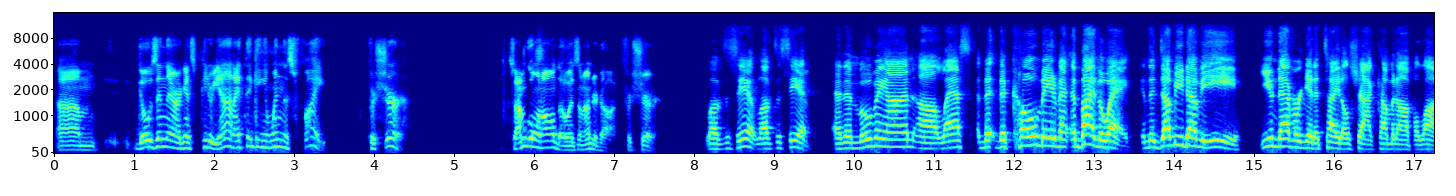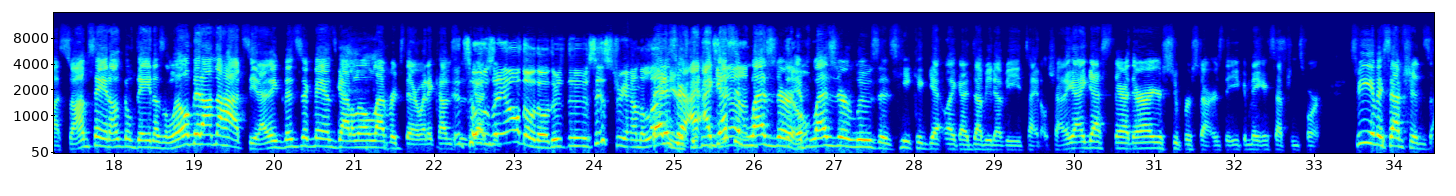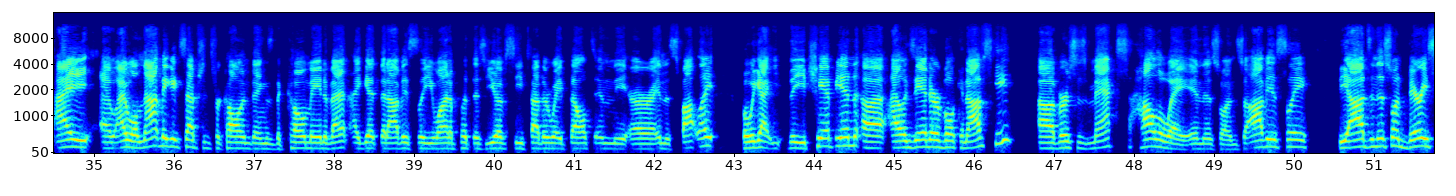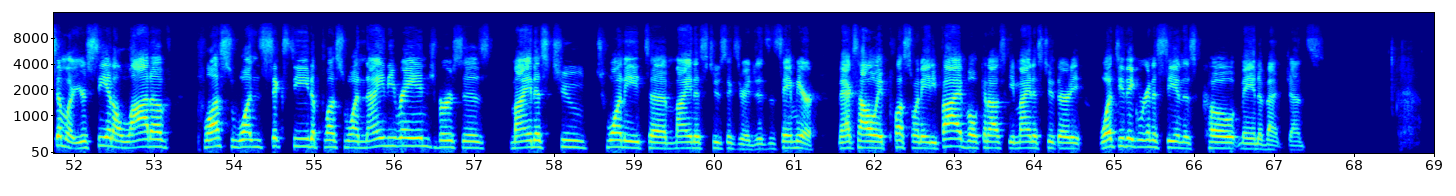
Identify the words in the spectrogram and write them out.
um, goes in there against Peter Yan, I think he can win this fight for sure. So I'm going Aldo as an underdog for sure. Love to see it. Love to see it. And then moving on, uh, last the, the co-main event. And by the way, in the WWE, you never get a title shot coming off a loss. So I'm saying Uncle Dana's a little bit on the hot seat. I think Vince McMahon's got a little leverage there when it comes it's to It's Jose Aldo though. There's there's history on the line. That is true. I, I, guess if Lesnar you know. if Lesnar loses, he could get like a WWE title shot. I, I guess there there are your superstars that you can make exceptions for. Speaking of exceptions, I I will not make exceptions for calling things the co-main event. I get that obviously you want to put this UFC featherweight belt in the or in the spotlight. But we got the champion, uh, Alexander Volkanovski uh, versus Max Holloway in this one. So obviously, the odds in this one very similar. You're seeing a lot of plus 160 to plus 190 range versus minus 220 to minus 260 range. It's the same here. Max Holloway plus 185, Volkanovski minus 230. What do you think we're going to see in this co-main event, gents?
